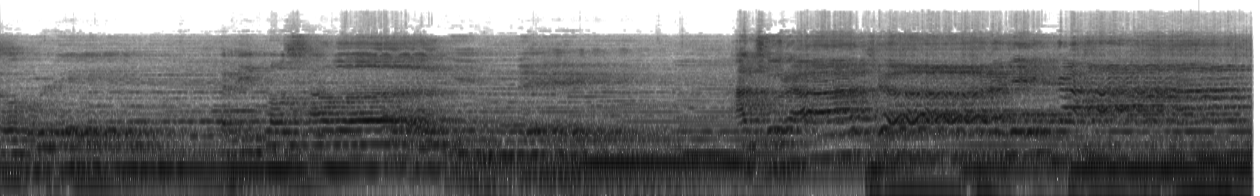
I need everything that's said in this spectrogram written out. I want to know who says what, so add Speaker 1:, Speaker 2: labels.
Speaker 1: sole riposava in me. A giurare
